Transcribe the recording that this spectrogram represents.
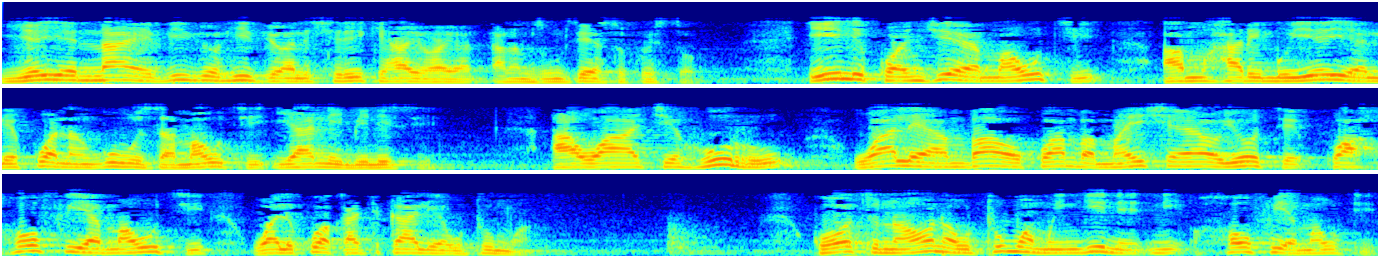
yeye naye vivyo hivyo alishiriki hayo hayo anamzungumzia yesu kristo. Ili kwa njia ya mauti amharibu yeye aliyekuwa na nguvu za mauti yaani ibilisi. Awaache huru wale ambao kwamba maisha yao yote kwa hofu ya mauti walikuwa katika hali ya utumwa. Kwa tunaona utumwa mwingine ni hofu ya mauti.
